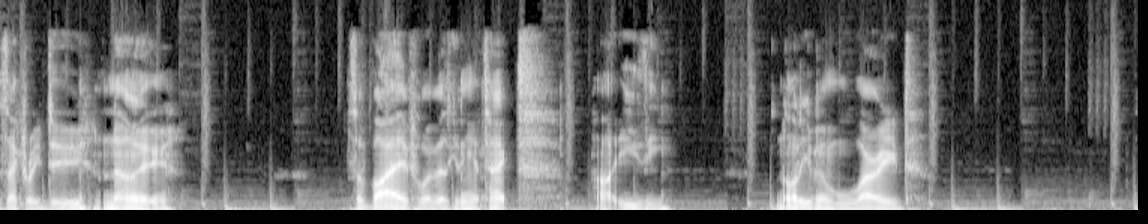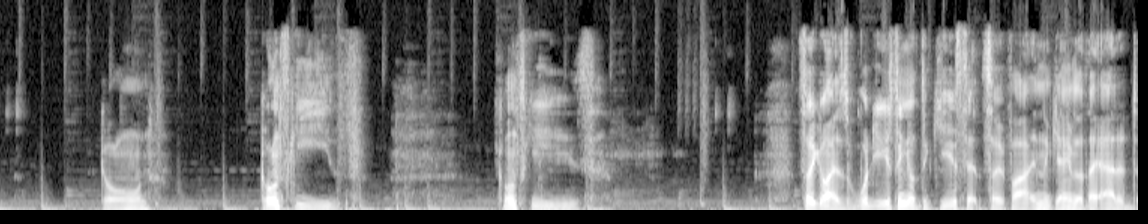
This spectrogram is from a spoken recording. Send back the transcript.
Zachary Do? No. Survive whoever's getting attacked. Ah, easy. Not even worried. Gone. Gone skis. Gone skis. So guys, what do you think of the gear set so far in the game that they added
